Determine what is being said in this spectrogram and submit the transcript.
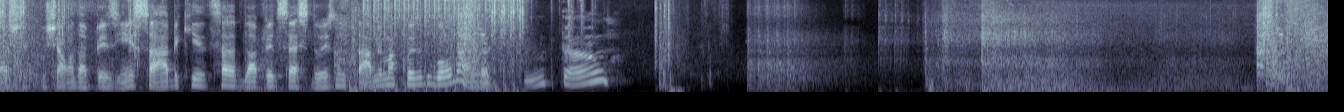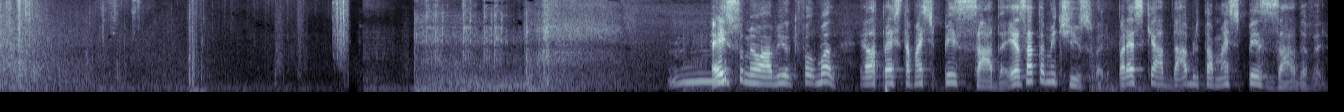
gosta de puxar uma DAPzinha e sabe que essa DAP do CS2 não tá a mesma coisa do gol, não, velho. Então, É isso, meu amigo, que falou, mano, ela parece que tá mais pesada. É exatamente isso, velho. Parece que a W tá mais pesada, velho.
